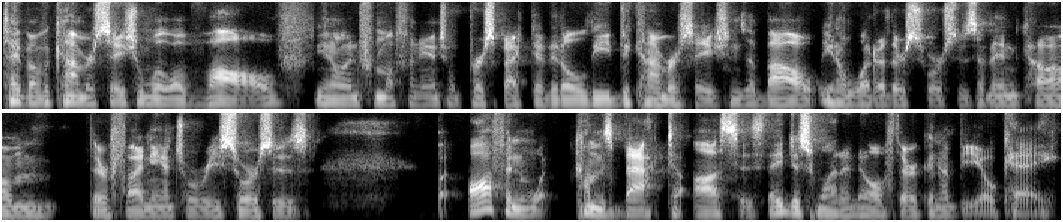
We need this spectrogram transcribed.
type of a conversation will evolve you know and from a financial perspective it'll lead to conversations about you know what are their sources of income their financial resources. But often what comes back to us is they just want to know if they're going to be okay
